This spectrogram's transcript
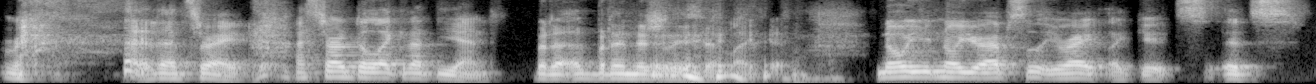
That's right. I started to like it at the end, but uh, but initially I didn't like it. No, you know you're absolutely right. Like it's it's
